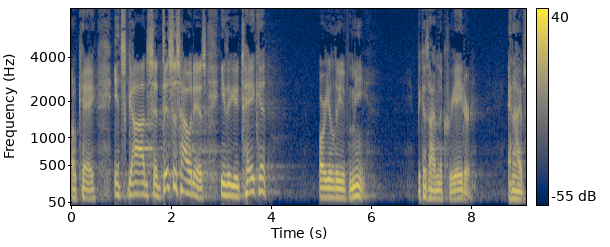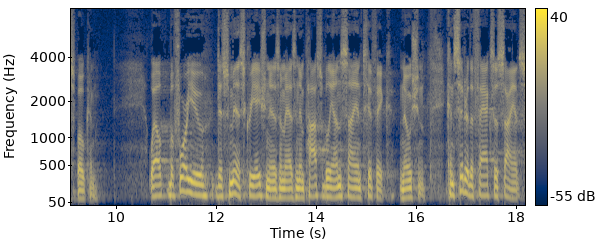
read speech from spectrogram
Okay? It's God said, this is how it is. Either you take it or you leave me because I'm the creator and I have spoken. Well, before you dismiss creationism as an impossibly unscientific notion, consider the facts of science,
